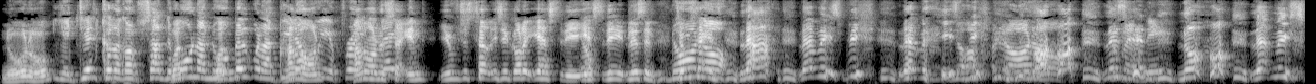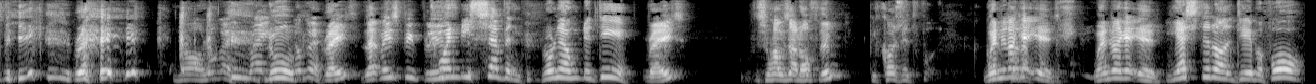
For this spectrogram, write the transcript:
No, no. you did, because I got Saturday Well- morning. I know well, milk when I'd been hang out on, with you Friday hang on a night. second. You've just told us you got it yesterday. No. Yesterday, listen. No, two no. seconds. Nah, let me speak. Let me No, speak. no, no. listen. me. No, let me speak. Right. No, look at right. No, look at right. Let me speak, please. 27, run out the day. Right. So how's that off then? Because it's When did I get it? When did I get you? yesterday or the day before.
